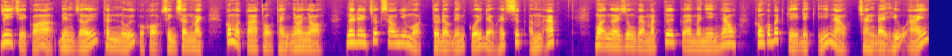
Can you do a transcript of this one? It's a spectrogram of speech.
Duy chỉ có ở biên giới, thân núi của khổ sinh sơn mạch, có một tòa thổ thành nho nhỏ, nơi đây trước sau như một, từ đầu đến cuối đều hết sức ấm áp. Mọi người dùng vẻ mặt tươi cười mà nhìn nhau, không có bất kỳ địch ý nào, tràn đầy hữu ái.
